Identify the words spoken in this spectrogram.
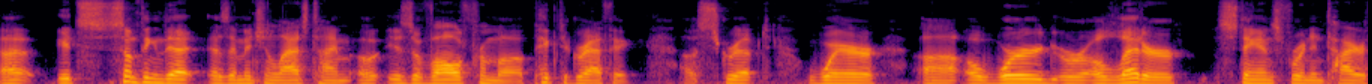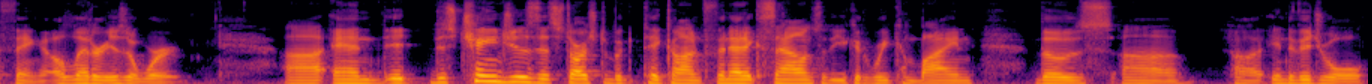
Uh, it's something that, as I mentioned last time, uh, is evolved from a pictographic uh, script where uh, a word or a letter stands for an entire thing. A letter is a word. Uh, and it this changes. It starts to take on phonetic sounds so that you could recombine those uh, uh, individual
